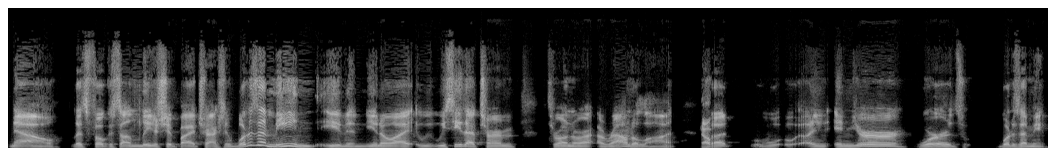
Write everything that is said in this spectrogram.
now, let's focus on leadership by attraction. What does that mean, even? You know, I we see that term thrown around a lot, yep. but in, in your words, what does that mean?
